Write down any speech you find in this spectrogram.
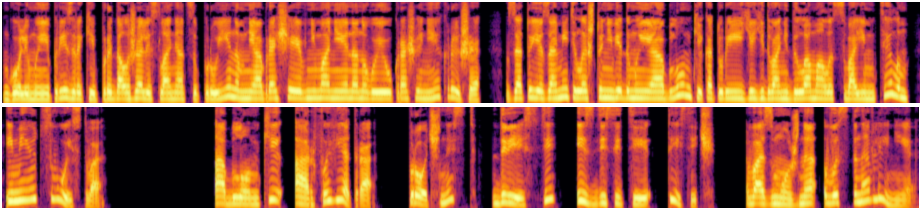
Големы и призраки продолжали слоняться по руинам, не обращая внимания на новые украшения крыши. Зато я заметила, что неведомые обломки, которые я едва не доломала своим телом, имеют свойства. Обломки арфы ветра. Прочность 200 из 10 тысяч. Возможно, восстановление.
